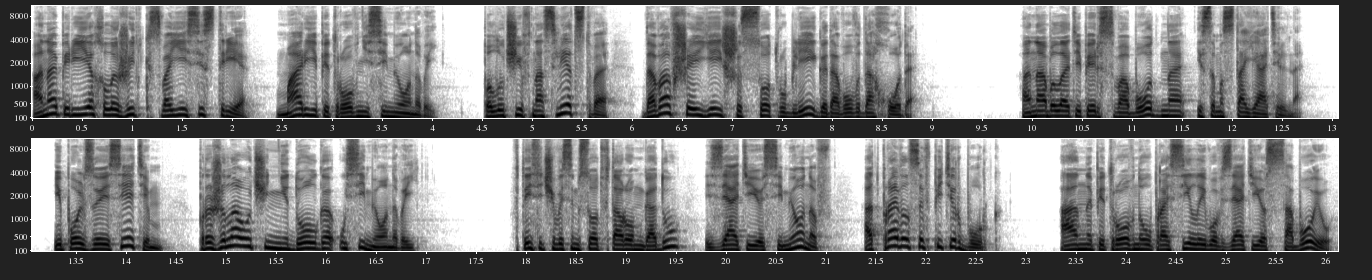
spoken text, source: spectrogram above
она переехала жить к своей сестре, Марье Петровне Семеновой, получив наследство – дававшая ей 600 рублей годового дохода. Она была теперь свободна и самостоятельна, и, пользуясь этим, прожила очень недолго у Семеновой. В 1802 году зять ее Семенов отправился в Петербург. Анна Петровна упросила его взять ее с собою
